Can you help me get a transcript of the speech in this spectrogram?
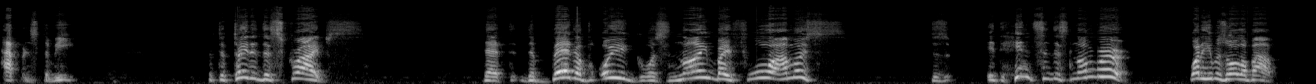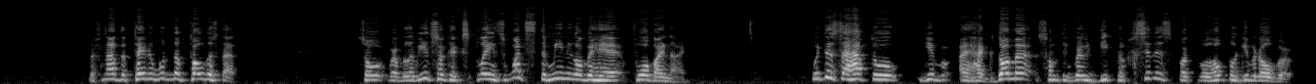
happens to be. If the Torah describes that the bed of Oig was nine by four amos, it hints in this number what he was all about. If not, the Torah wouldn't have told us that. So Rabbi Levi Yitzchak explains what's the meaning over here, four by nine. With this, I have to give a hagdome, something very deep in Chassidus, but we'll hope we'll give it over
